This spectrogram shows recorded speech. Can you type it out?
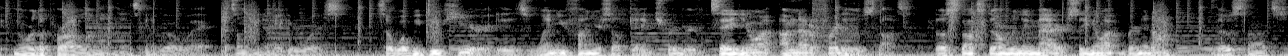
ignore the problem, and it's gonna go away. That's only gonna make it worse. So what we do here is when you find yourself getting triggered, say, you know what, I'm not afraid of those thoughts. Those thoughts don't really matter. So you know what, bring it on. Those thoughts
